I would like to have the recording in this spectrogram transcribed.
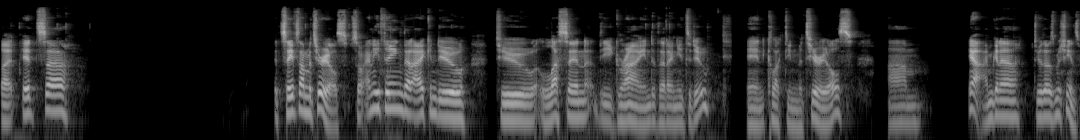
But it's uh it saves on materials. So anything that I can do to lessen the grind that I need to do in collecting materials, um, yeah, I'm gonna do those machines.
